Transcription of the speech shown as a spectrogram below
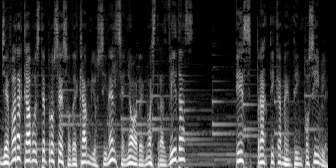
Llevar a cabo este proceso de cambios sin el Señor en nuestras vidas es prácticamente imposible,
